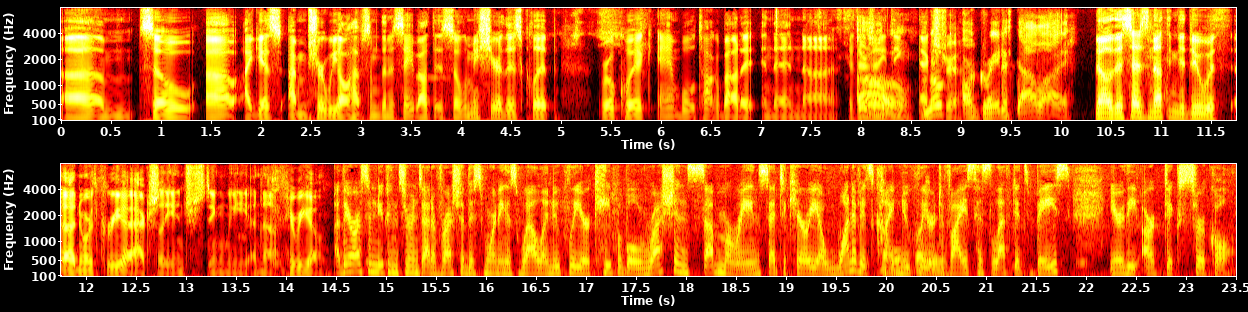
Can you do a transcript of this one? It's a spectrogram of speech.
Um, so uh, I guess I'm sure we all have something to say about this. So let me share this clip real quick and we'll talk about it. And then uh, if there's anything Oh, look, extra. our greatest ally. No, this has nothing to do with uh, North Korea, actually, interestingly enough. Here we go. Uh, There are some new concerns out of Russia this morning as well. A nuclear capable Russian submarine said to carry a one of its kind nuclear device has left its base near the Arctic Circle.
